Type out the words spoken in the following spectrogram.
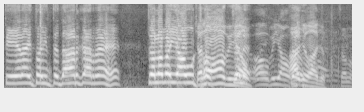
تیرا ہی تو انتظار کر رہے ہیں۔ چلو بھائی آؤ چلو آؤ بھی آؤ۔ آجو آجو۔ چلو۔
